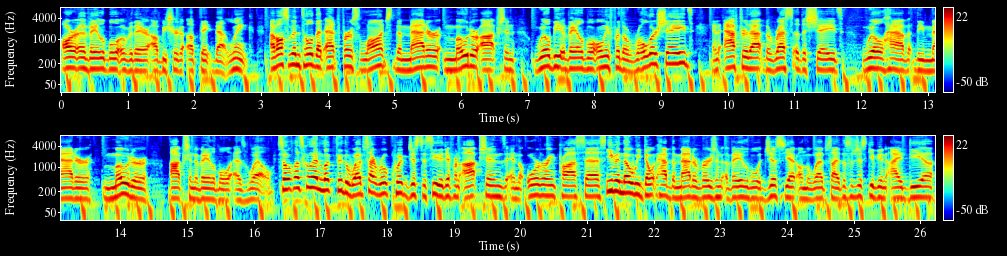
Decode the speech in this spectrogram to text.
are available over there, I'll be sure to update that link. I've also been told that at first launch, the Matter motor option will be available only for the roller shades, and after that, the rest of the shades will have the Matter motor option available as well. So let's go ahead and look through the website real quick just to see the different options and the ordering process. Even though we don't have the Matter version available just yet on the website, this will just give you an idea.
